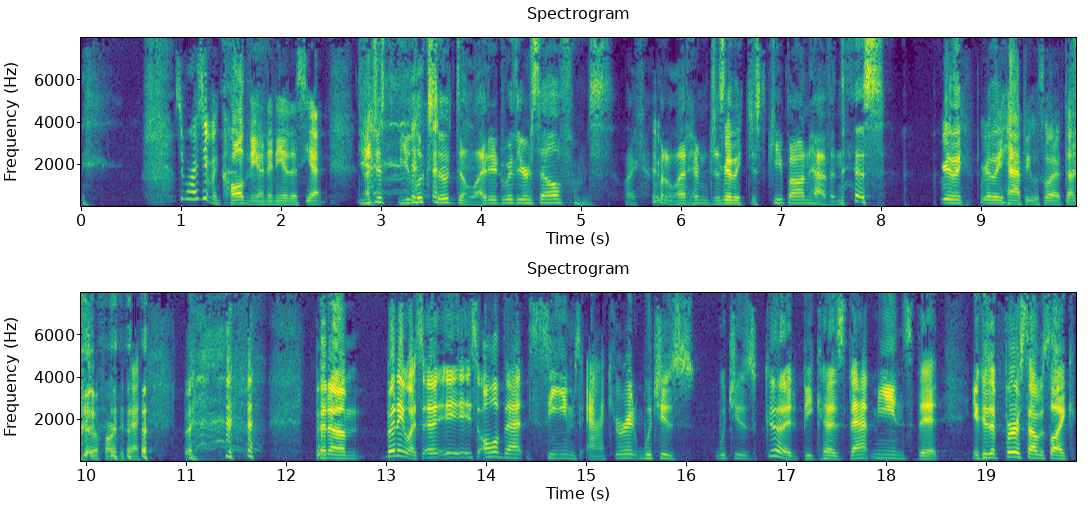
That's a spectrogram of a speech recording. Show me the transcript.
I'm surprised you haven't called me on any of this yet. You just you look so delighted with yourself. I'm just like I'm gonna let him just Really? just keep on having this. really really happy with what I've done so far today. but but um but anyways, uh, it's all of that seems accurate, which is which is good because that means that because at first I was like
